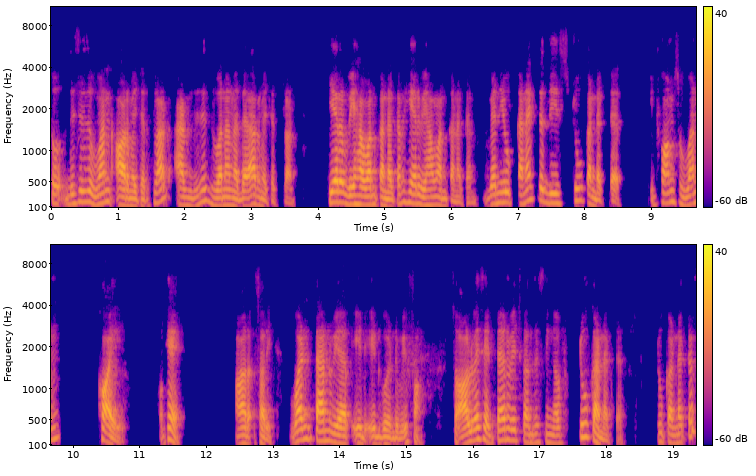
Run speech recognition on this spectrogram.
so this is one armature slot and this is one another armature slot. Here we have one conductor, here we have one conductor. When you connect these two conductors, it forms one coil. Okay. Or sorry, one turn we are it, it going to be formed. So always a turn which consisting of two conductors. Two conductors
